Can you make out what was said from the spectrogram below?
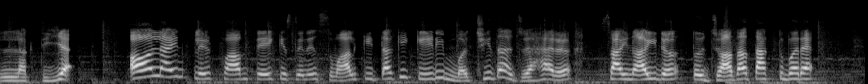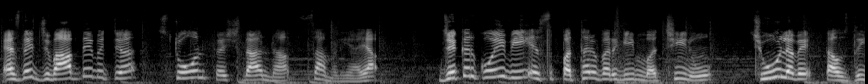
ਲੱਗਦੀ ਹੈ। ਆਨਲਾਈਨ ਪਲੇਟਫਾਰਮ ਤੇ ਕਿਸੇ ਨੇ ਸਵਾਲ ਕੀਤਾ ਕਿ ਕਿਹੜੀ ਮੱਛੀ ਦਾ ਜ਼ਹਿਰ ਸਾਇਨਾਈਡ ਤੋਂ ਜ਼ਿਆਦਾ ਤਾਕਤਵਰ ਹੈ? ਇਸ ਦੇ ਜਵਾਬ ਦੇ ਵਿੱਚ ਸਟੋਨ ਫਿਸ਼ ਦਾ ਨਾਮ ਸਾਹਮਣੇ ਆਇਆ। ਜੇਕਰ ਕੋਈ ਵੀ ਇਸ ਪੱਥਰ ਵਰਗੀ ਮੱਛੀ ਨੂੰ ਛੂ ਲਵੇ ਤਾਂ ਉਸ ਦੀ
